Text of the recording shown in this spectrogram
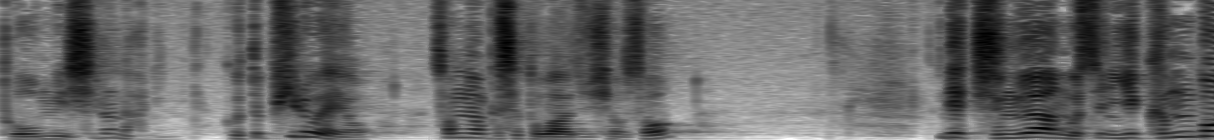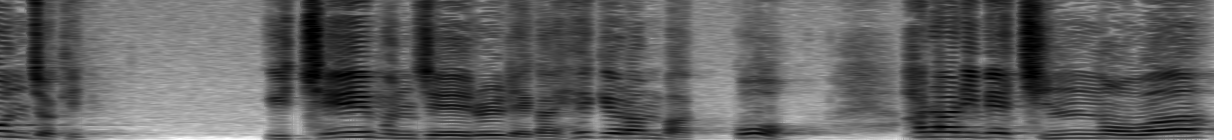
도움이 실은 아닙니다. 그것도 필요해요. 성령께서 도와주셔서. 근데 중요한 것은 이 근본적인 이 죄의 문제를 내가 해결함 받고 하나님의 진노와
